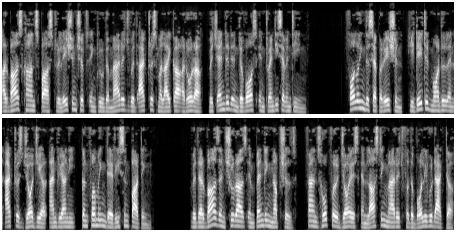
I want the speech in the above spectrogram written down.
Arbaaz Khan's past relationships include a marriage with actress Malaika Arora, which ended in divorce in 2017. Following the separation, he dated model and actress Giorgia Andriani, confirming their recent parting. With Arbaaz and Sshura's impending nuptials, fans hope for a joyous and lasting marriage for the Bollywood actor.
